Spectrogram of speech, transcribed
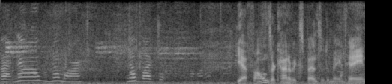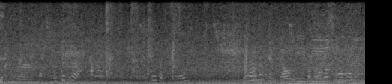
But no, no more. No budget. Yeah, fountains are kind of expensive to maintain. Yeah. Look at that. Look at that phone. You have like an LED something.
